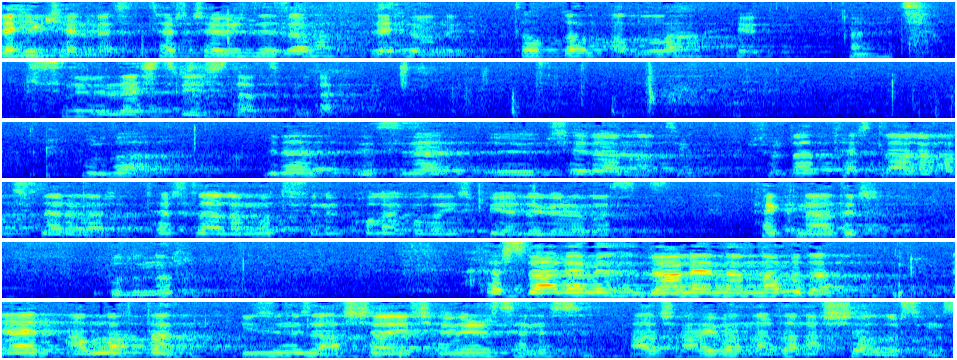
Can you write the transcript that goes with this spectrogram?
Lehi kelimesi. Ters çevirdiğin zaman lehi oluyor. Toplam Allah'ı Evet. ikisini birleştiriyor üstad burada. Burada bir de size e, bir şey daha anlatayım. Şurada ters lale motifleri var. Ters lale motifini kolay kolay hiçbir yerde göremezsiniz. Pek nadir bulunur. Ters lale, lalenin anlamı da eğer Allah'tan yüzünüzü aşağıya çevirirseniz hayvanlardan aşağı olursunuz.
